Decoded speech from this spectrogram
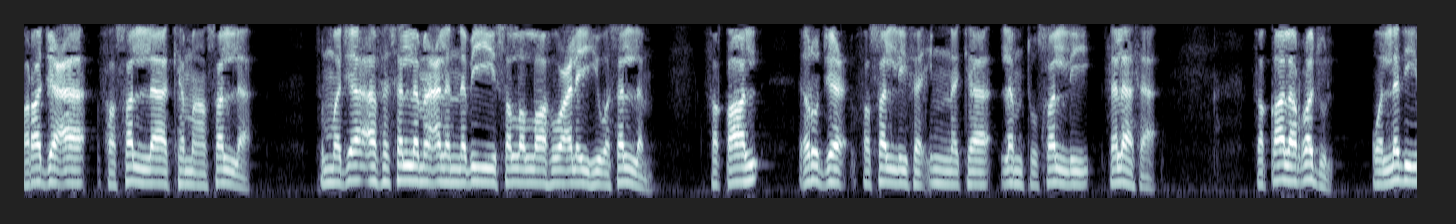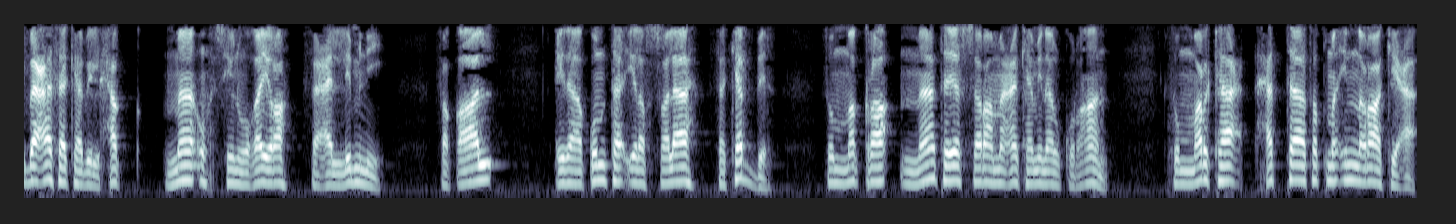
فرجع فصلى كما صلى ثم جاء فسلم على النبي صلى الله عليه وسلم فقال ارجع فصل فإنك لم تصلي ثلاثا. فقال الرجل والذي بعثك بالحق ما أحسن غيره فعلمني. فقال إذا قمت إلى الصلاة فكبر ثم اقرأ ما تيسر معك من القرآن ثم اركع حتى تطمئن راكعا.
